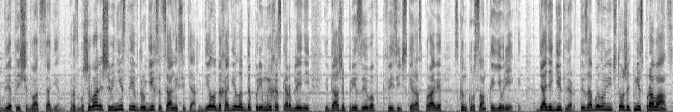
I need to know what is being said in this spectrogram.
2021». Разбушевались шовинисты и в других социальных сетях. Дело доходило до прямых оскорблений и даже призывов к физической расправе с конкурсанткой-еврейкой. «Дядя Гитлер, ты забыл уничтожить мисс Прованс»,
